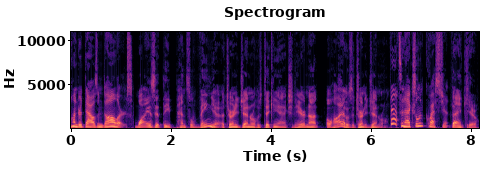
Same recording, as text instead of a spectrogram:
$200,000. Why is it the Pennsylvania Attorney General who's taking action here, not Ohio's Attorney General? That's an excellent question. Thank you.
